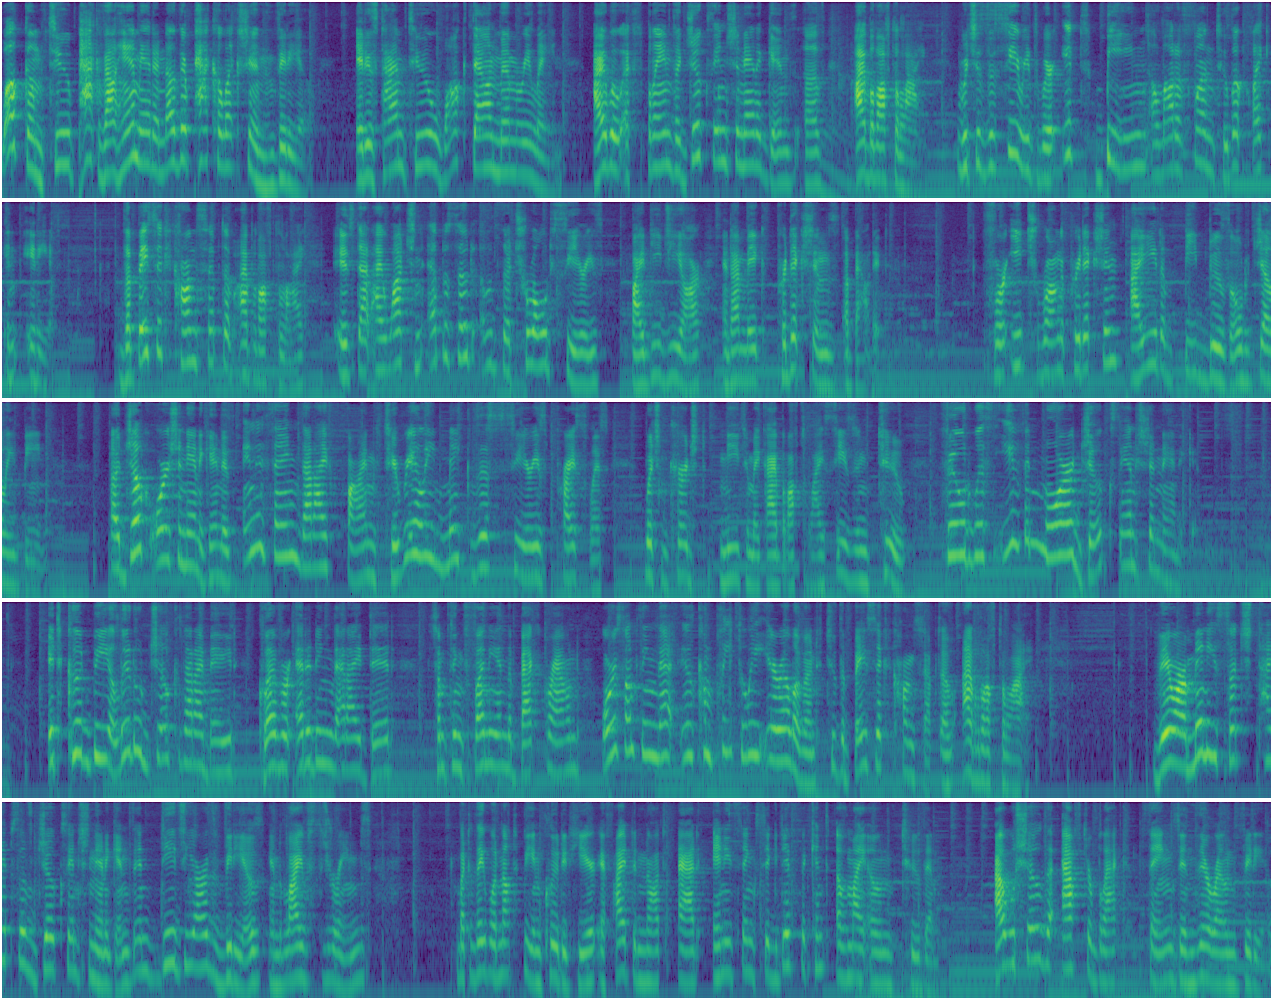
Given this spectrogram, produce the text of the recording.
Welcome to Pack Valham and another pack collection video. It is time to walk down memory lane. I will explain the jokes and shenanigans of I Bluff to Lie, which is a series where it's been a lot of fun to look like an idiot. The basic concept of I Bluff to Lie is that I watch an episode of the Trolled series by DGR and I make predictions about it. For each wrong prediction, I eat a BeanBoozled jelly bean. A joke or a shenanigan is anything that I find to really make this series priceless, which encouraged me to make Eyeball Lie Season 2, filled with even more jokes and shenanigans. It could be a little joke that I made, clever editing that I did, something funny in the background, or something that is completely irrelevant to the basic concept of I Bluff to Lie. There are many such types of jokes and shenanigans in DGR's videos and live streams, but they would not be included here if I did not add anything significant of my own to them. I will show the After Black things in their own video.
